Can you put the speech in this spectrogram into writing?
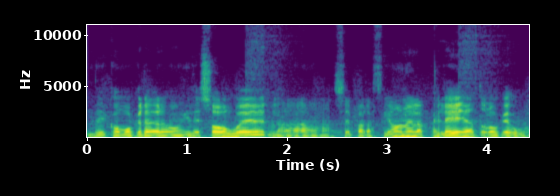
de cómo crearon y de software, las separaciones, las peleas, todo lo que hubo.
